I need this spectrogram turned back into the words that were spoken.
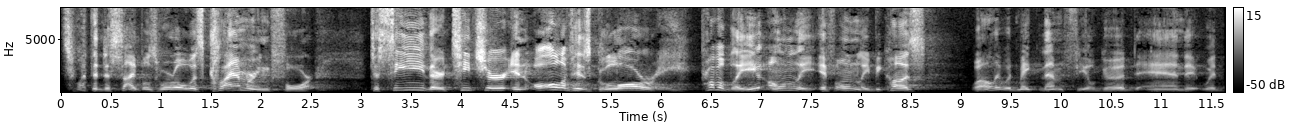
It's what the disciples were always clamoring for to see their teacher in all of his glory, probably only, if only, because, well, it would make them feel good and it would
